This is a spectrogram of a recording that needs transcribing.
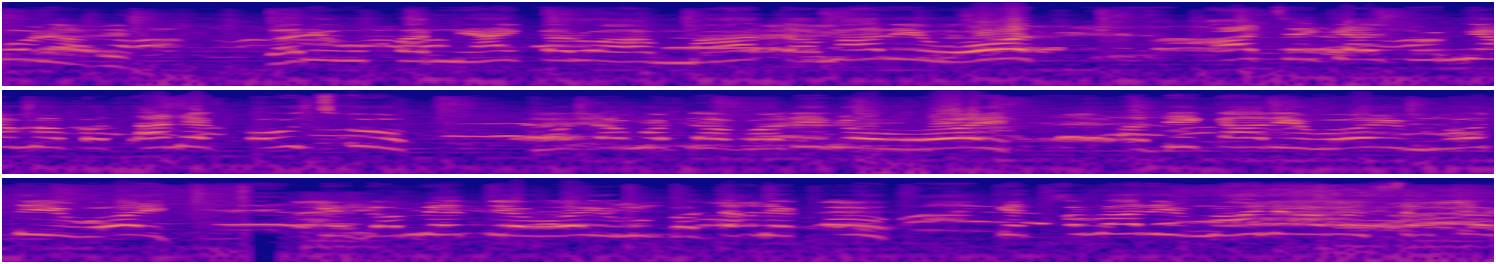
કોણ આવે ગરીબ ઉપર ન્યાય કરો, આ માં તમારી હોત. આ જગ્યાએ દુનિયામાં બધાને કહું છું મોટા મોટા વડીલો હોય, અધિકારી હોય, મોદી હોય કે ગમે તે હોય, હું બધાને કહું કે તમારી માને અવસ્થા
